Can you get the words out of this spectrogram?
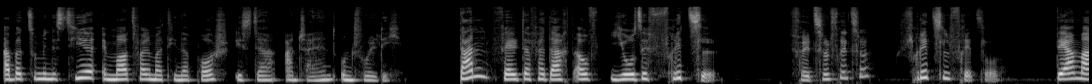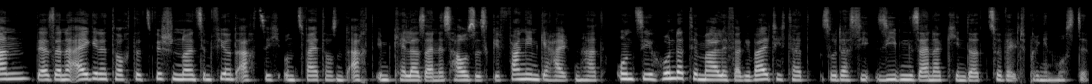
Aber zumindest hier im Mordfall Martina Posch ist er anscheinend unschuldig. Dann fällt der Verdacht auf Josef Fritzl. Fritzl, Fritzl? Fritzl, Fritzl. Der Mann, der seine eigene Tochter zwischen 1984 und 2008 im Keller seines Hauses gefangen gehalten hat und sie hunderte Male vergewaltigt hat, sodass sie sieben seiner Kinder zur Welt bringen musste.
